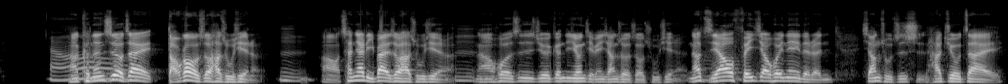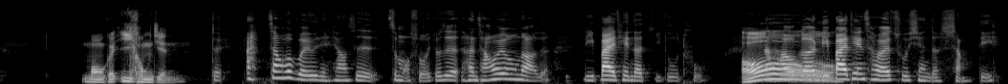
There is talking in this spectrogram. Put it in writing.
啊，可能只有在祷告的时候他出现了，嗯，啊，参加礼拜的时候他出现了，嗯，然后或者是就是跟弟兄姐妹相处的时候出现了，然后只要非教会内的人相处之时，他就在某个异空间。对，啊，这样会不会有点像是这么说？就是很常会用到的礼拜天的基督徒，哦，然后跟礼拜天才会出现的上帝。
